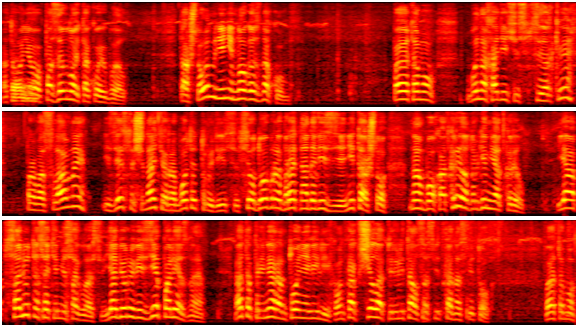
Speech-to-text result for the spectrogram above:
Это у него позывной такой был. Так что он мне немного знаком. Поэтому вы находитесь в церкви православной, и здесь начинаете работать, трудиться. Все доброе брать надо везде. Не так, что нам Бог открыл, а другим не открыл. Я абсолютно с этим не согласен. Я беру везде полезное. Это пример Антония Великого. Он как пчела перелетал со цветка на цветок. Поэтому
